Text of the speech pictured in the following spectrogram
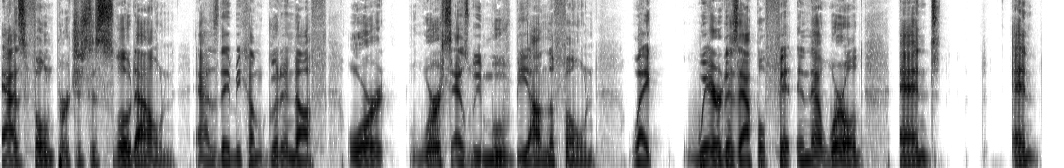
as phone purchases slow down, as they become good enough, or worse, as we move beyond the phone, like where does Apple fit in that world? And and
